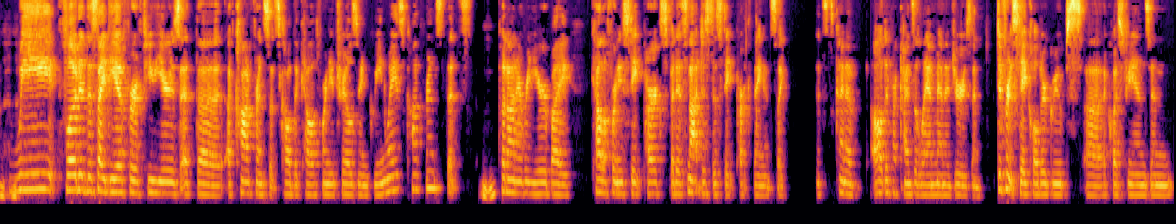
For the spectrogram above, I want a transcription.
we floated this idea for a few years at the a conference that's called the California Trails and Greenways Conference that's mm-hmm. put on every year by California State Parks, but it's not just a state park thing. It's like it's kind of all different kinds of land managers and different stakeholder groups, uh, equestrians and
